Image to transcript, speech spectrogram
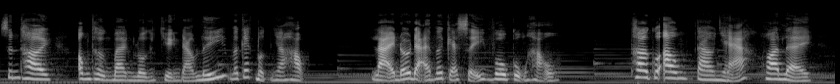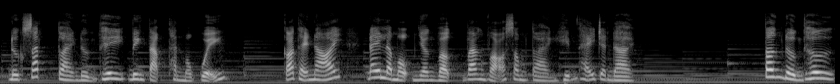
Sinh thời, ông thường bàn luận chuyện đạo lý với các bậc nho học, lại đối đãi với kẻ sĩ vô cùng hậu. Thơ của ông tào nhã, hoa lệ, được sách toàn đường thi biên tập thành một quyển. Có thể nói, đây là một nhân vật văn võ song toàn hiếm thấy trên đời. Tân Đường Thư,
